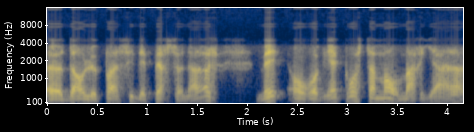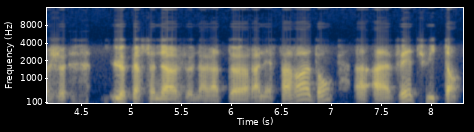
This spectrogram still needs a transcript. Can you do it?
euh, dans le passé des personnages, mais on revient constamment au mariage. Le personnage du narrateur, Alain Farah, donc, a, 28 ans.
